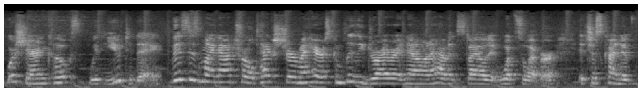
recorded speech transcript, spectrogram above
We're sharing Cokes with you today. This is my natural texture. My hair is completely dry right now and I haven't styled it whatsoever. It's just kind of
